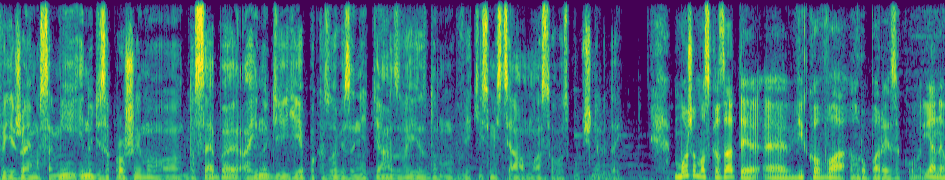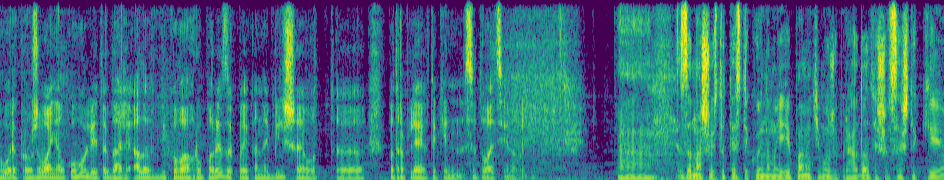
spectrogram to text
виїжджаємо самі, іноді запрошуємо до себе, а іноді є показові заняття з виїздом в якісь місця масового скупчення людей. Можемо сказати, е, вікова група ризику. Я не говорю про вживання алкоголю і так далі, але вікова група ризику, яка найбільше от, е, потрапляє в такі ситуації на воді. Е, За нашою статистикою, на моєї пам'яті, можу пригадати, що все ж таки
